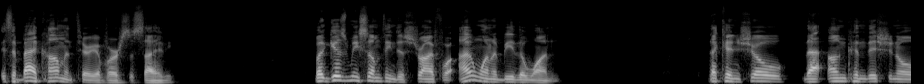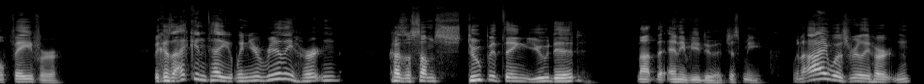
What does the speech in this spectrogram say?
It's a bad commentary of our society, but it gives me something to strive for. I want to be the one that can show that unconditional favor. Because I can tell you, when you're really hurting because of some stupid thing you did, not that any of you do it, just me. When I was really hurting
